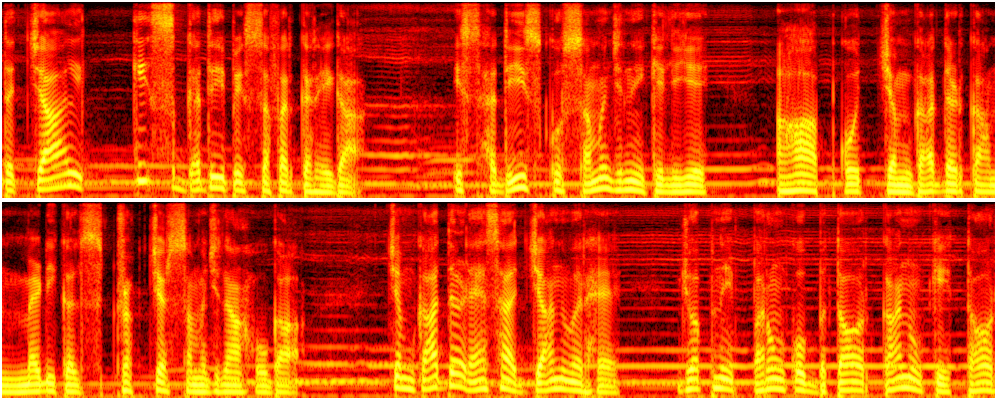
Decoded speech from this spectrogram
दज्जाल किस गधे पे सफ़र करेगा? इस हदीस को समझने के लिए आपको चमगादड़ का मेडिकल स्ट्रक्चर समझना होगा। चमगादड़ ऐसा जानवर है जो अपने परों को बतौर कानों के तौर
